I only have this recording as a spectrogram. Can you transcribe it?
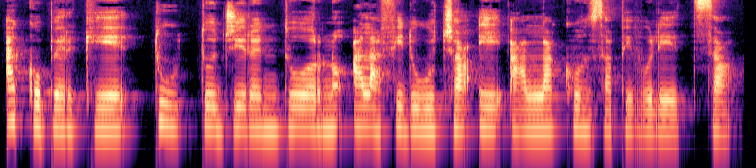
Ecco perché tutto gira intorno alla fiducia e alla consapevolezza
